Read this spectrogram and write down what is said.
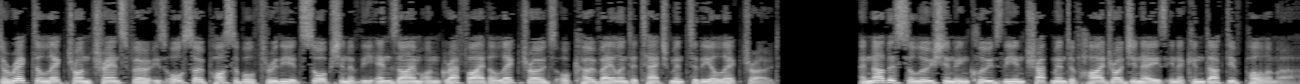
Direct electron transfer is also possible through the adsorption of the enzyme on graphite electrodes or covalent attachment to the electrode. Another solution includes the entrapment of hydrogenase in a conductive polymer.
